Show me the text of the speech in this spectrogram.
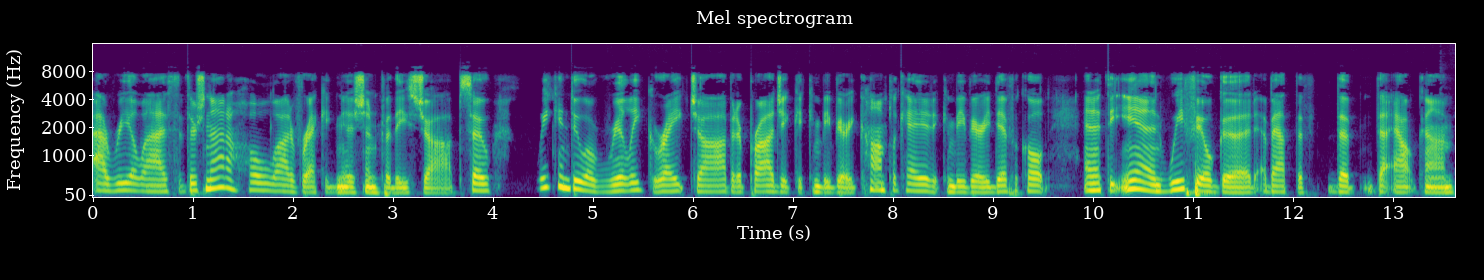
I realized that there's not a whole lot of recognition for these jobs. So we can do a really great job at a project. It can be very complicated, it can be very difficult, and at the end, we feel good about the the, the outcome.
